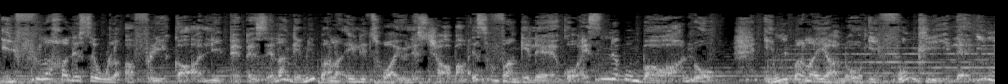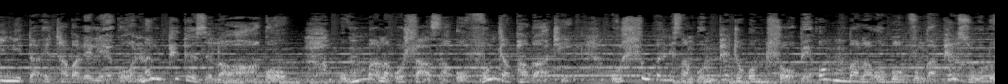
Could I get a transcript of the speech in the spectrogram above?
Iflaha lesewula afrika liphephezela ngemibala elithwayo lesitshaba esivangileko esinebumbano. Imibala yalo ifundlile imimida ethabaleleko naliphephezelako. Umbala ohlaza ovundla phakathi uhlukanisa ngomphetho omhlophe ombala obomvu ngaphezulu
